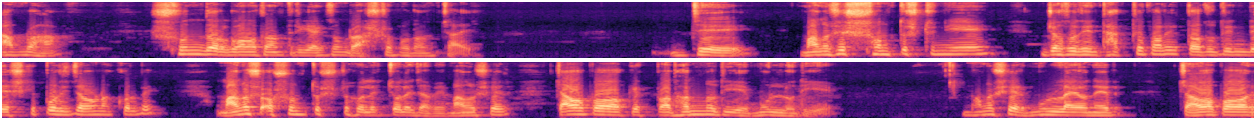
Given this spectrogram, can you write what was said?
আমরা সুন্দর গণতান্ত্রিক একজন রাষ্ট্রপ্রধান চাই, যে মানুষের সন্তুষ্টি নিয়ে যতদিন থাকতে পারে, ততদিন দেশকে পরিচালনা করবে। মানুষ অসন্তুষ্ট হলে চলে যাবে মানুষের চাওয়া পাওয়াকে প্রাধান্য দিয়ে, মূল্য দিয়ে। মানুষের মূল্যায়নের চাওয়া পাওয়ার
